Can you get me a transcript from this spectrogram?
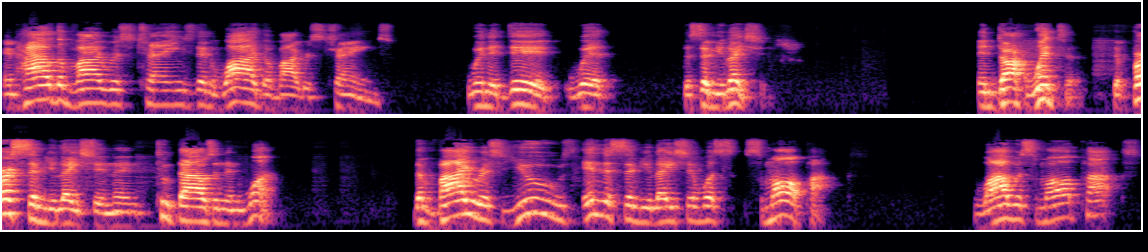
and how the virus changed and why the virus changed when it did with the simulation. In Dark Winter, the first simulation in 2001, the virus used in the simulation was smallpox. Why was smallpox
